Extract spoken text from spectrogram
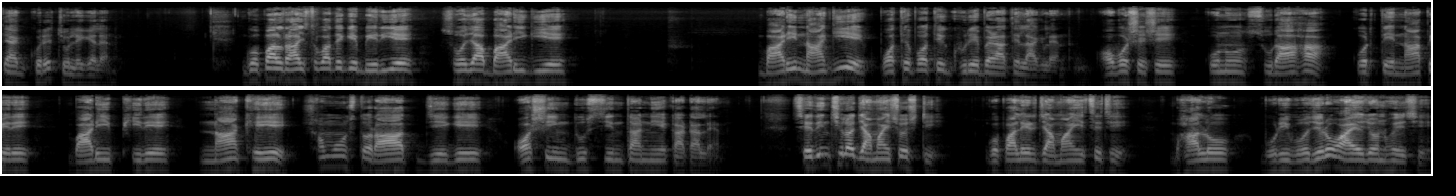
ত্যাগ করে চলে গেলেন। গোপাল রাজসভা থেকে বেরিয়ে সোজা বাড়ি গিয়ে, বাড়ি না গিয়ে পথে পথে ঘুরে বেড়াতে লাগলেন। অবশেষে কোনো সুরাহা করতে না পেরে বাড়ি ফিরে না খেয়ে সমস্ত রাত জেগে অসীম দুশ্চিন্তা নিয়ে কাটালেন। সেদিন ছিল জামাই ষষ্ঠী। গোপালের জামাই এসেছে। ভালো ভোজেরও আয়োজন হয়েছে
